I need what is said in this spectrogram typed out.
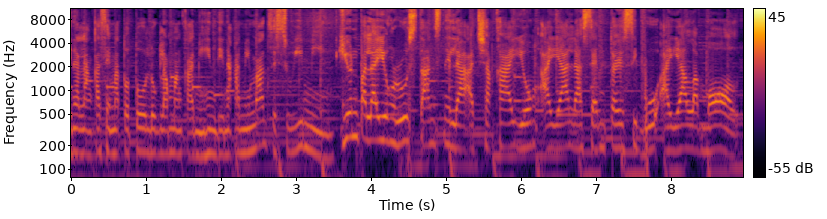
na lang kasi matutulog lang man kami, hindi na kami mag-swimming. Yun pala yung Rustans nila at saka yung Ayala Center Cebu Ayala Mall.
